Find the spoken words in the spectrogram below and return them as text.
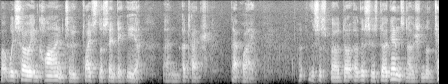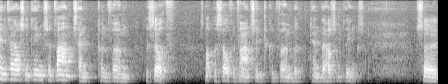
but we're so inclined to place the centre here and attach that way. This is, uh, Do, uh, this is Dogen's notion that 10,000 things advance and confirm the self. It's not the self advancing to confirm the 10,000 things. So,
